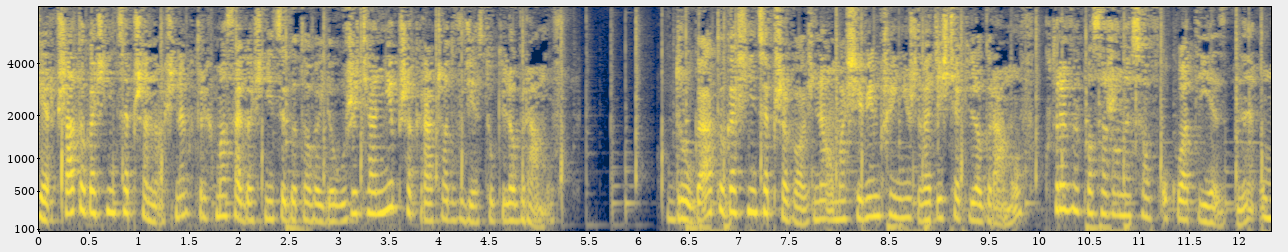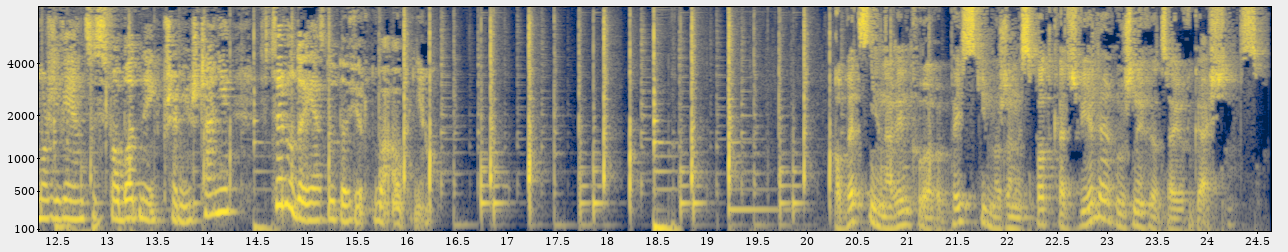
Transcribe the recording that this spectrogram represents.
Pierwsza to gaśnice przenośne, których masa gaśnicy gotowej do użycia nie przekracza 20 kg. Druga to gaśnice przewoźne o masie większej niż 20 kg, które wyposażone są w układ jezdny umożliwiający swobodne ich przemieszczanie w celu dojazdu do źródła ognia. Obecnie na rynku europejskim możemy spotkać wiele różnych rodzajów gaśnic.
